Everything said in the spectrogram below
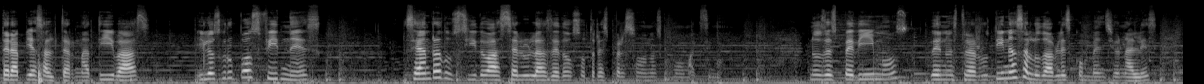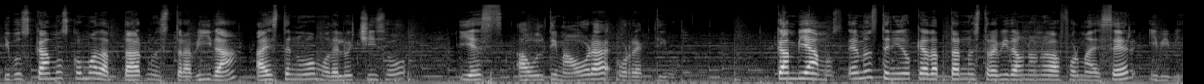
terapias alternativas, y los grupos fitness se han reducido a células de dos o tres personas como máximo. Nos despedimos de nuestras rutinas saludables convencionales y buscamos cómo adaptar nuestra vida a este nuevo modelo hechizo y es a última hora o reactivo. Cambiamos, hemos tenido que adaptar nuestra vida a una nueva forma de ser y vivir.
